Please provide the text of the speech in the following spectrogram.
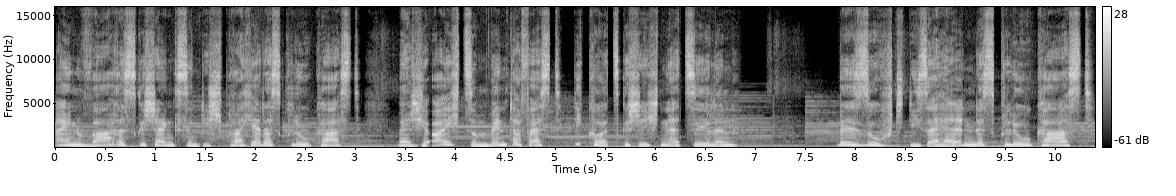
Ein wahres Geschenk sind die Sprecher des Cluecast, welche euch zum Winterfest die Kurzgeschichten erzählen. Besucht diese Helden des Cluecast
